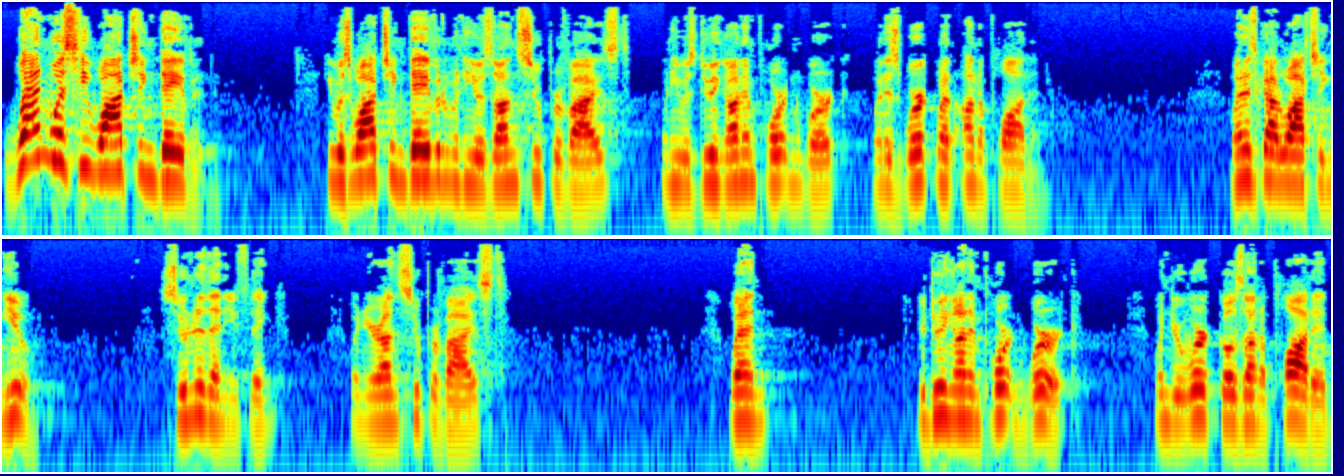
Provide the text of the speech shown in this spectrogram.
When was He watching David? He was watching David when he was unsupervised, when he was doing unimportant work, when his work went unapplauded. When is God watching you? Sooner than you think, when you're unsupervised, when you're doing unimportant work, when your work goes unapplauded,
